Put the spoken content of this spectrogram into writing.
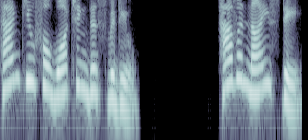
Thank you for watching this video. Have a nice day.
